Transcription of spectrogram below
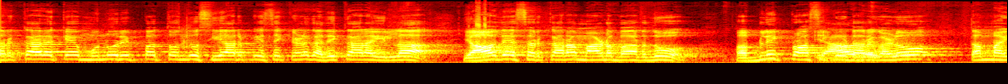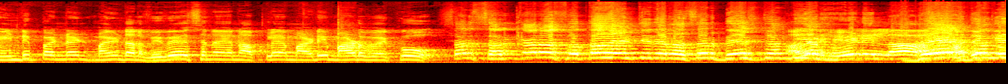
ಸರ್ಕಾರಕ್ಕೆ ಮುನ್ನೂರ ಇಪ್ಪತ್ತೊಂದು ಸಿಆರ್ಪಿಸಿ ಕೆಳಗೆ ಅಧಿಕಾರ ಇಲ್ಲ. ಯಾವುದೇ ಸರ್ಕಾರ ಮಾಡಬಾರದು. ಪಬ್ಲಿಕ್ ಪ್ರಾಸಿಕ್ಯೂಟರ್ಗಳು ತಮ್ಮ ಇಂಡಿಪೆಂಡೆಂಟ್ ಮೈಂಡ್ ಅನ್ನು ವಿವೇಚನೆಯನ್ನು ಅಪ್ಲೈ ಮಾಡಿ ಮಾಡಬೇಕು. ಸರ್ ಸರ್ಕಾರ ಸ್ವತಃ ಹೇಳ್ತಿದಾರಲ್ಲ ಸರ್ ಬೇಸ್ಡ್ ಆನ್ ದಿ ಹೇಳಿಲ್ಲ. ಬೇಸ್ಡ್ ಆನ್ ಅದಕ್ಕೆ-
